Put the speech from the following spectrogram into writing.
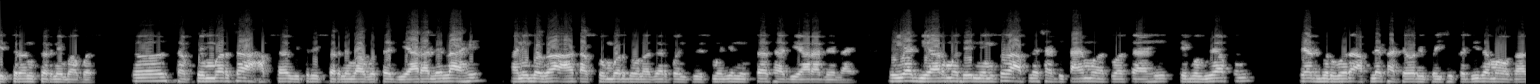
वितरण करण्याबाबत. तर सप्टेंबरचा हप्ता वितरित करण्याबाबतचा जी आर आलेला आहे. आणि बघा आठ ऑक्टोबर दोन हजार पंचवीस म्हणजे नुकताच हा जी आर आलेला आहे. तर या जी आरमध्ये नेमकं आपल्यासाठी काय महत्वाचं आहे ते बघूया आपण. त्याचबरोबर आपल्या खात्यावर हे पैसे कधी जमा होतात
